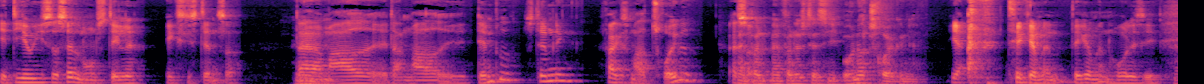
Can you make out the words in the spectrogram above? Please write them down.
ja, de er jo i sig selv nogle stille eksistenser. Der er, mm. meget, øh, der er en meget dæmpet stemning, faktisk meget trykket. Altså, man, får, man får lyst til at sige undertrykkende. Ja, det kan man, det kan man hurtigt sige. Ja.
